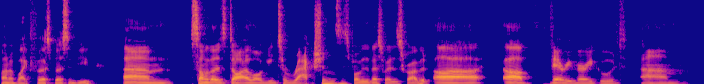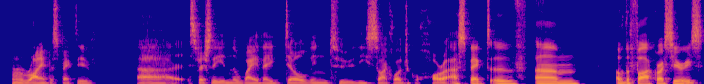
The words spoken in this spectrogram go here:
kind of like first person view. Um some of those dialogue interactions is probably the best way to describe it are are very very good um, from a writing perspective uh, especially in the way they delve into the psychological horror aspect of um, of the Far Cry series.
